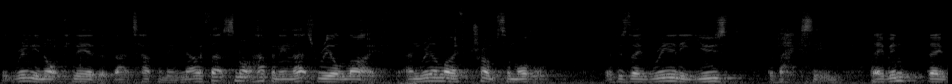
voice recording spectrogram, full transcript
It's really not clear that that's happening. Now, if that's not happening, that's real life, and real life trumps a model because they've really used the vaccine. They've, in, they've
